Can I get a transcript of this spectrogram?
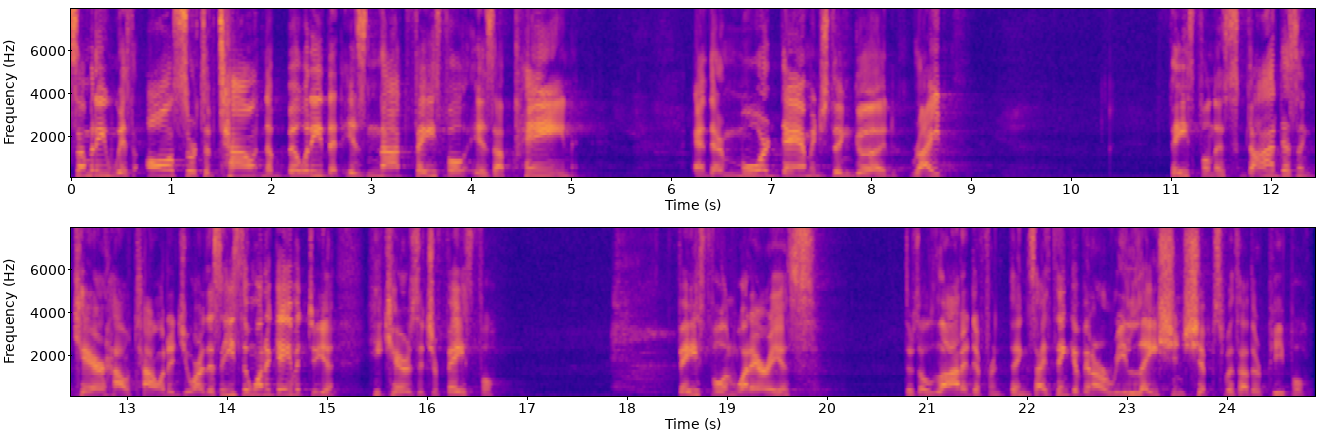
somebody with all sorts of talent and ability that is not faithful is a pain. And they're more damaged than good, right? Faithfulness. God doesn't care how talented you are. This, he's the one who gave it to you. He cares that you're faithful. Faithful in what areas? There's a lot of different things. I think of in our relationships with other people,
